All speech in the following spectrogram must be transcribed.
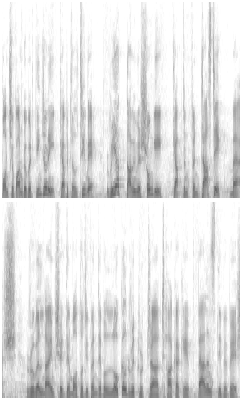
পঞ্চপাণ্ডবের তিনজনই ক্যাপিটাল টিমে। রিয়াদ তামিমের সঙ্গী ক্যাপ্টেন ফ্যান্টাস্টিক ম্যাশ। রুবেল নাইম শেখদের মতো ডিপেন্ডেবল লোকাল রিক্রুটরা ঢাকাকে ব্যালেন্স দিবে বেশ।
